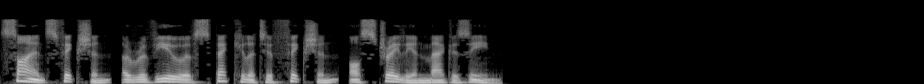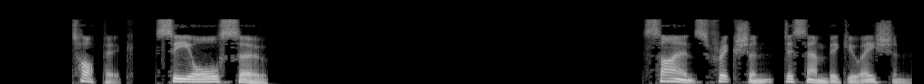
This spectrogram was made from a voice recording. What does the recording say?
Science Fiction A Review of Speculative Fiction Australian Magazine. Topic. See also Science friction disambiguation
